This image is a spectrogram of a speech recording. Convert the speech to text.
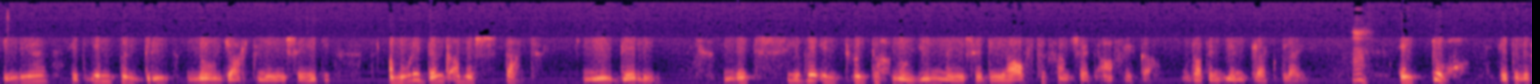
Indië het 1.3 miljard mense. Het Amore dink aan 'n stad, New Delhi, met 27 miljoen mense, die helfte van Suid-Afrika wat in een plek bly. Hm. En tog het hulle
